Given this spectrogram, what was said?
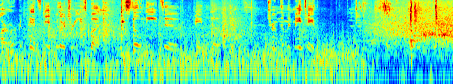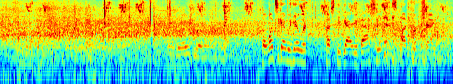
our urban landscape with our trees, but we still need to be able to, you know, trim them and maintain them. So once again, we're here with trustee Gary Bassett and Scott Cruikshank. I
